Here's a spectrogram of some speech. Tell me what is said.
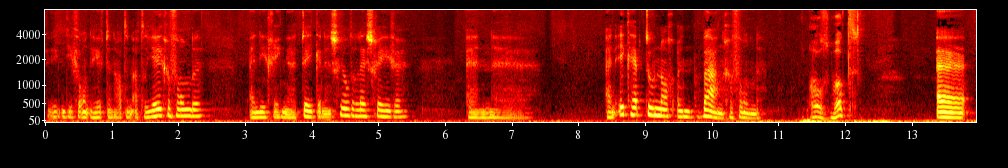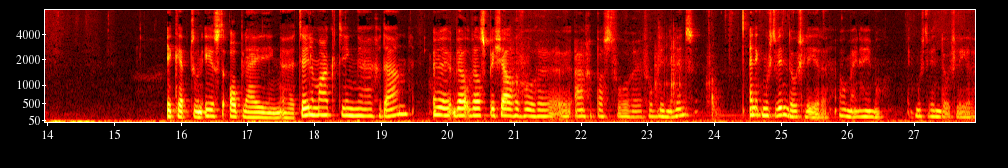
die, die, vond, heeft een, had een atelier gevonden. En die ging eh, teken- en schilderles geven. En, en ik heb toen nog een baan gevonden. Als wat? Ik heb toen eerst de opleiding telemarketing gedaan. Eh, wel, wel speciaal voor, eh, aangepast voor, eh, voor blinde mensen. En ik moest Windows leren. Oh mijn hemel. Ik moest Windows leren.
